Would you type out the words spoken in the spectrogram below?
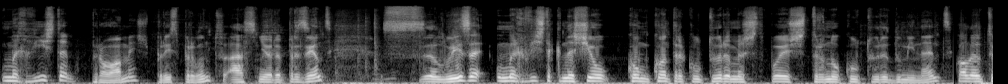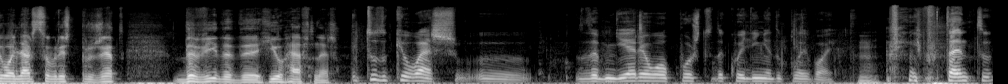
uma revista para homens, por isso pergunto à senhora presente, Luísa, uma revista que nasceu como contracultura, mas depois se tornou cultura dominante. Qual é o teu olhar sobre este projeto da vida de Hugh Hefner? Tudo o que eu acho uh, da mulher é o oposto da coelhinha do Playboy. Hum. E, portanto,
